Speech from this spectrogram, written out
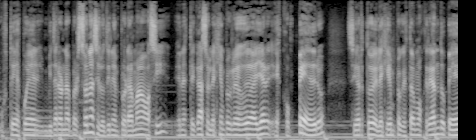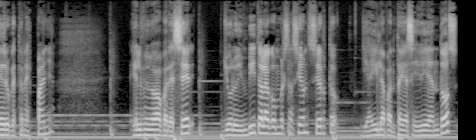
ustedes pueden invitar a una persona si lo tienen programado así. En este caso, el ejemplo que les doy ayer es con Pedro, ¿cierto? El ejemplo que estamos creando, Pedro que está en España. Él me va a aparecer, yo lo invito a la conversación, ¿cierto? Y ahí la pantalla se divide en dos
